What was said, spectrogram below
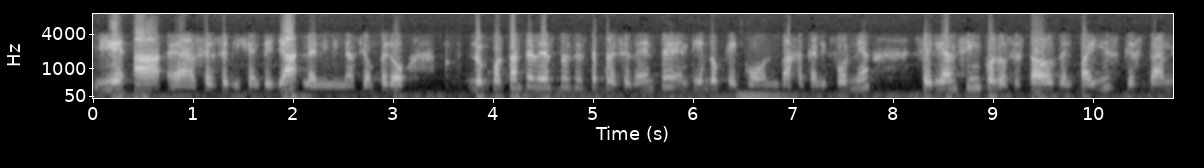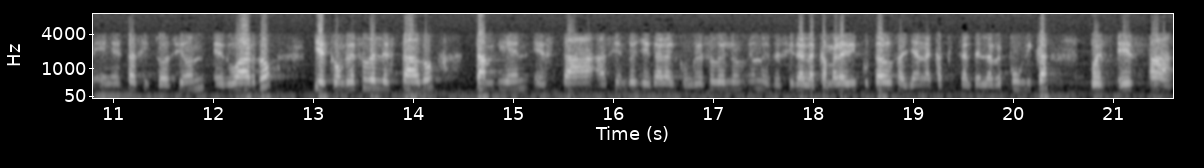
y a, a hacerse vigente ya la eliminación. Pero lo importante de esto es este precedente. Entiendo que con Baja California serían cinco los estados del país que están en esta situación, Eduardo, y el Congreso del Estado también está haciendo llegar al Congreso de la Unión, es decir, a la Cámara de Diputados allá en la capital de la República, pues esta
